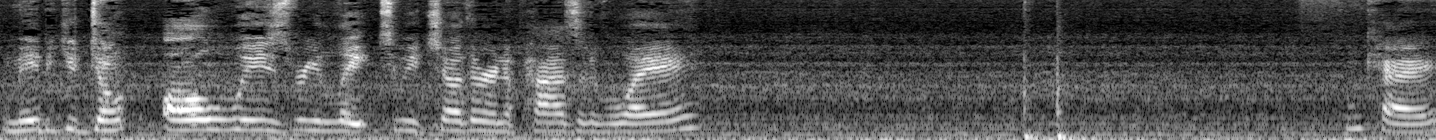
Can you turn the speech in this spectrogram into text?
Maybe you don't always relate to each other in a positive way. Okay.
